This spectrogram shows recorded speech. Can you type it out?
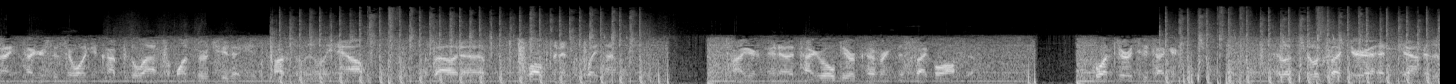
Alright, Tiger 601, you copy the last from 102 that needs approximately now about uh, 12 minutes of playtime. Tiger, and uh, Tiger will be recovering this cycle also. 102 Tiger. It looks, it looks like you're uh, heading down to the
